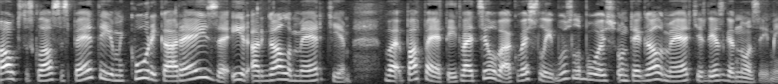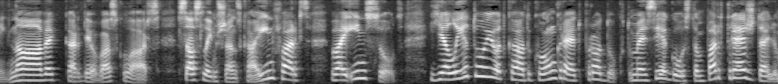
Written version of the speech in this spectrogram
Augstas klases pētījumi, kuri kā reize ir ar gala mērķiem vai papētīt, vai cilvēku veselība uzlabojas, un tie gala mērķi ir diezgan nozīmīgi. Nāve, kardiovaskulārs saslimšanas kā infarkts vai insults. Ja lietojot kādu konkrētu produktu, mēs iegūstam par trešdaļu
